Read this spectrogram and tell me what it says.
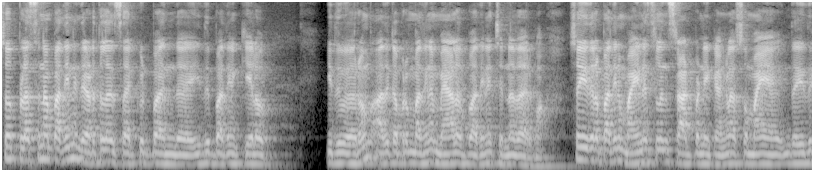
ஸோ ப்ளஸ்னால் பார்த்தீங்கன்னா இந்த இடத்துல சர்க்யூட் இந்த இது பார்த்தீங்கன்னா கீழே இது வரும். அதுக்கப்புறம் பார்த்தீங்கன்னா மேலே பார்த்தீங்கன்னா சின்னதாக இருக்கும். ஸோ இதில் பார்த்தீங்கன்னா மைனஸ்லேருந்து ஸ்டார்ட் பண்ணியிருக்காங்களா ஸோ மை இந்த இது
